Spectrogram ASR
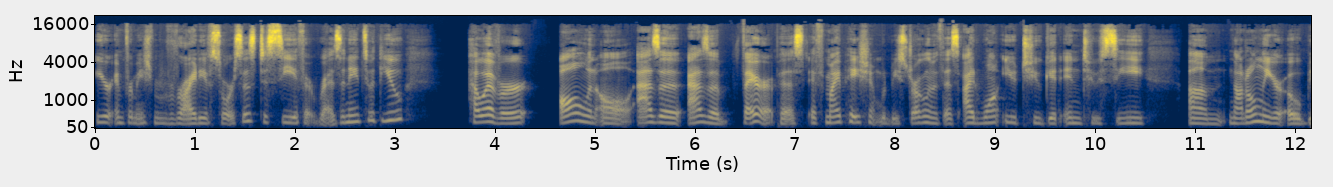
your information from a variety of sources to see if it resonates with you. However, all in all, as a as a therapist, if my patient would be struggling with this, I'd want you to get in to see um, not only your OB,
